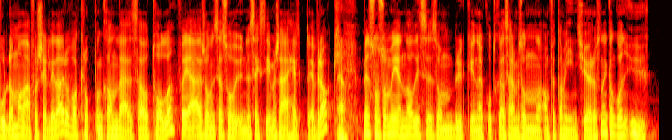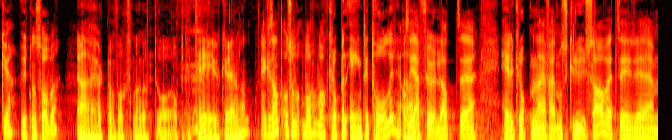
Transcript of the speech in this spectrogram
hvordan man er forskjellig der, og hva kroppen kan lære seg å tåle. For jeg er sånn, Hvis jeg sover under seks timer, så er jeg helt eh, vrak. Ja. Men sånn som en av disse som bruker narkotika, særlig med sånn amfetaminkjør og sånn, de kan gå en uke uten å sove. Ja, jeg har hørt om folk som har gått opptil tre uker eller noe. Ikke sant? Og så hva, hva kroppen egentlig tåler. Altså Jeg føler at uh, hele kroppen er i ferd med å skrus av etter, um,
